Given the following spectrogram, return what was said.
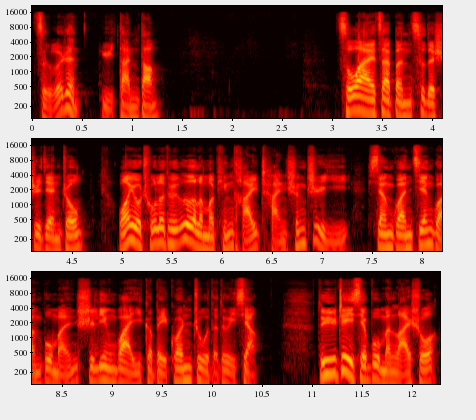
责任与担当。此外，在本次的事件中，网友除了对饿了么平台产生质疑，相关监管部门是另外一个被关注的对象。对于这些部门来说，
